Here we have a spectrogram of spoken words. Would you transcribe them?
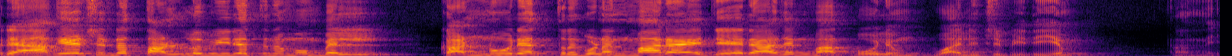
രാകേഷിന്റെ തള്ളുവീരത്തിന് മുമ്പിൽ കണ്ണൂരെ ത്രിഗുണന്മാരായ ജയരാജന്മാർ പോലും വലിച്ചു പിരിയും. നന്ദി.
